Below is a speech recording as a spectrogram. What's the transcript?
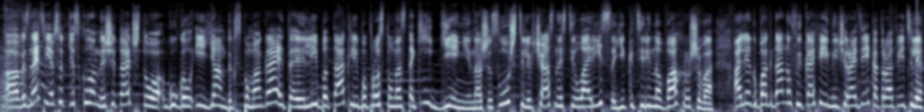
А, вы знаете, я все-таки склонна считать, что Google и Яндекс помогает э, либо так, либо просто у нас такие гении наши слушатели, в частности Лариса, Екатерина Вахрушева, Олег Богданов и кофейный чародей, которые ответили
